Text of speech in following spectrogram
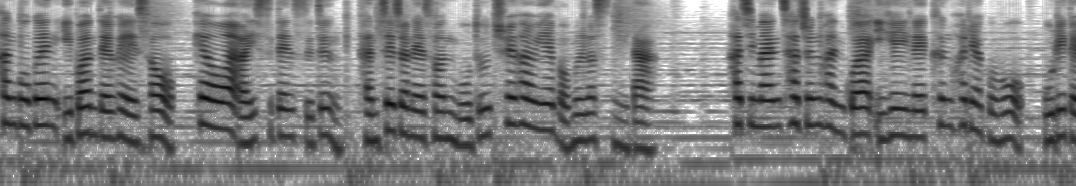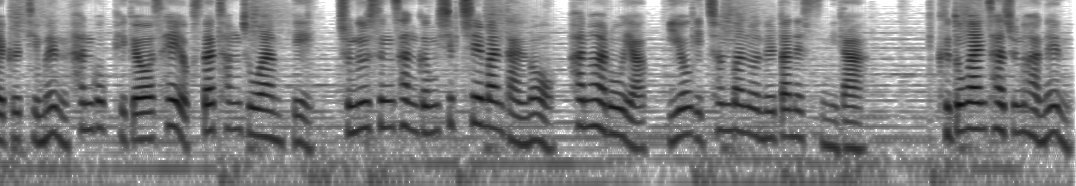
한국은 이번 대회에서 페어와 아이스댄스 등 단체전에선 모두 최하위에 머물렀습니다. 하지만 차준환과 이혜인의 큰 활약으로 우리 대표팀은 한국 피겨 새 역사 창조와 함께 준우승 상금 17만 달러, 한화로 약 2억 2천만 원을 따냈습니다. 그동안 차준환은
